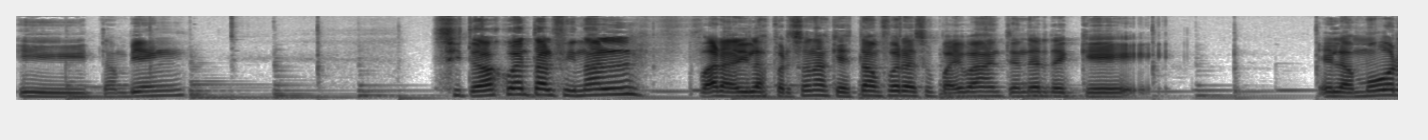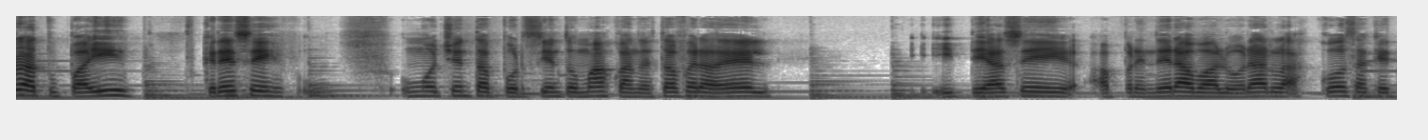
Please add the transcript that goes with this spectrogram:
Y también, si te das cuenta al final, para y las personas que están fuera de su país van a entender de que el amor a tu país crece un 80% más cuando estás fuera de él y te hace aprender a valorar las cosas que,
